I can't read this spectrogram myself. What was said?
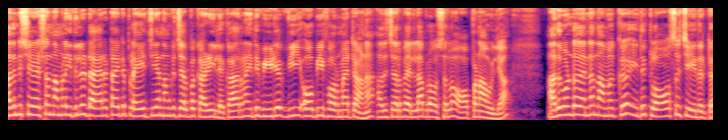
അതിനുശേഷം നമ്മൾ ഇതിൽ ഡയറക്റ്റ് ആയിട്ട് പ്ലേ ചെയ്യാൻ നമുക്ക് ചിലപ്പോൾ കഴിയില്ല. കാരണം ഇത് video V O B format ആണ്. അത് ചിലപ്പോൾ എല്ലാ ബ്രൗസറിലും ഓപ്പൺ ആവില്ല. അതുകൊണ്ട് തന്നെ നമുക്ക് ഇത് ക്ലോസ് ചെയ്തിട്ട്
